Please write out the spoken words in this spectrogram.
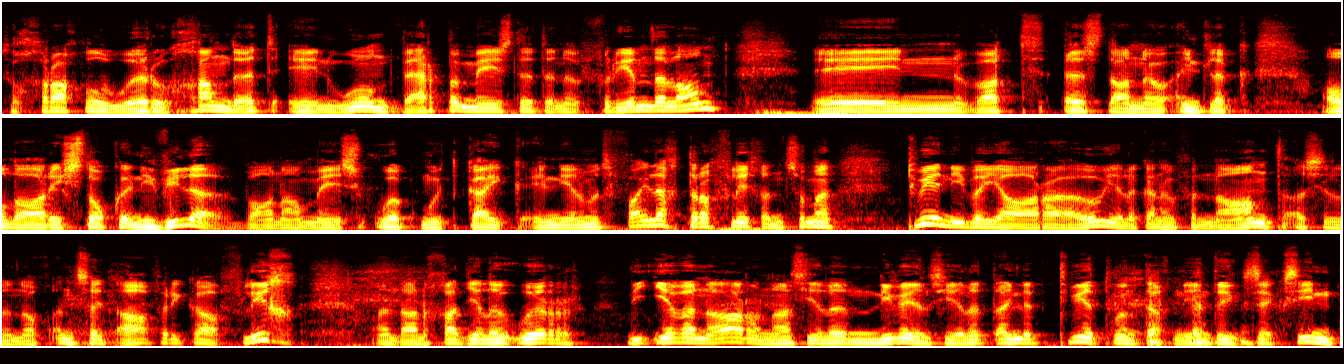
So graag wil hoor hoe gaan dit en hoe ontwerp 'n mens dit in 'n vreemde land en wat is dan nou eintlik al daardie stokke in die wiele waarna mens ook moet kyk en julle moet veilig terugvlieg en sommer twee nuwe jare hou. Julle kan nou vanaand as julle nog in Suid-Afrika vlieg en dan gaan julle oor die ewenaar en as jy 'n nuwe en jy het eintlik 2219 ek sien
